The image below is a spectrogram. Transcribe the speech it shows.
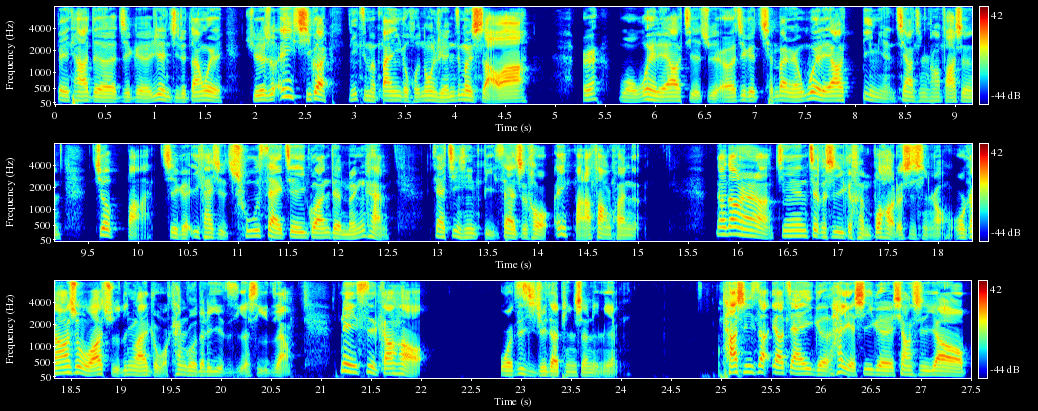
被他的这个任职的单位觉得说，哎，奇怪，你怎么办一个活动人这么少啊？而我为了要解决，而这个承办人为了要避免这样情况发生，就把这个一开始初赛这一关的门槛，在进行比赛之后，哎，把它放宽了。那当然了，今天这个是一个很不好的事情哦。我刚刚说我要举另外一个我看过的例子，也是一样。那一次刚好我自己就在评审里面，他实际上要在一个，他也是一个像是要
